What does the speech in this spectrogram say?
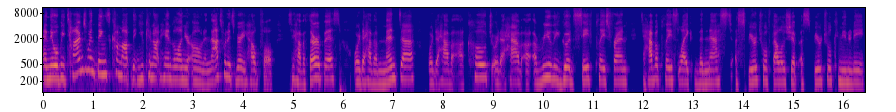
And there will be times when things come up that you cannot handle on your own. And that's when it's very helpful to have a therapist or to have a mentor or to have a coach or to have a, a, really good safe place friend to have a place like the nest a spiritual fellowship a spiritual community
